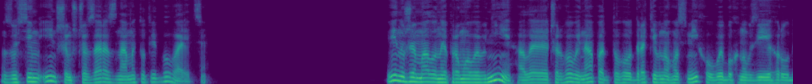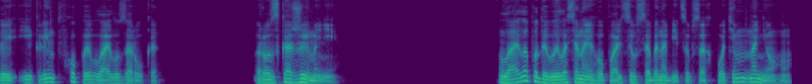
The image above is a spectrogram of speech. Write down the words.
з усім іншим, що зараз з нами тут відбувається. Він уже мало не промовив ні, але черговий напад того дратівного сміху вибухнув з її груди, і Клінт вхопив лайлу за руки. Розкажи мені. Лайла подивилася на його пальці у себе на біцепсах, потім на нього.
